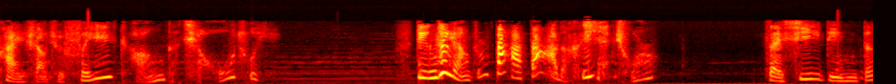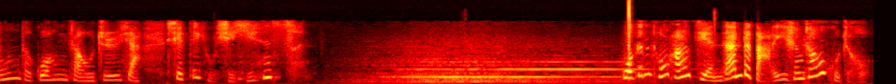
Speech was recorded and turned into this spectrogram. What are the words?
看上去非常的憔悴，顶着两只大大的黑眼圈，在吸顶灯的光照之下显得有些阴森。我跟同行简单的打了一声招呼之后，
